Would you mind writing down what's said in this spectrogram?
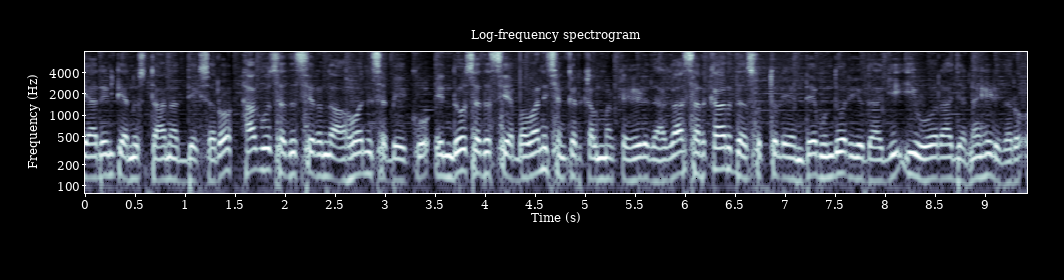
ಗ್ಯಾರಂಟಿ ಅನುಷ್ಠಾನ ಅಧ್ಯಕ್ಷರು ಹಾಗೂ ಸದಸ್ಯರನ್ನು ಆಹ್ವಾನಿಸಬೇಕು ಎಂದು ಸದಸ್ಯ ಭವಾನಿ ಶಂಕರ್ ಕಲ್ಮಡ್ಕ ಹೇಳಿದಾಗ ಸರ್ಕಾರದ ಸುತ್ತೋಲೆಯಂತೆ ಮುಂದುವರಿಯುವುದಾಗಿ ಇಒ ರಾಜಣ್ಣ ಹೇಳಿದರು.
